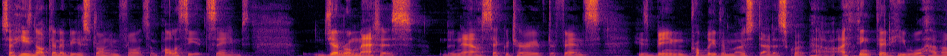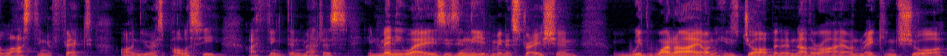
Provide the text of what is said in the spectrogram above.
so he's not going to be a strong influence on policy, it seems. General Mattis, the now Secretary of Defense, He's been probably the most status quo power. I think that he will have a lasting effect on US policy. I think that Mattis, in many ways, is in the administration with one eye on his job and another eye on making sure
